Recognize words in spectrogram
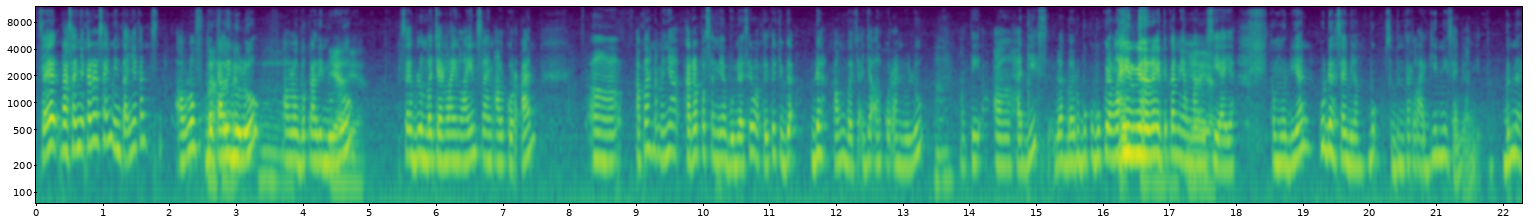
saya rasanya karena saya mintanya kan Allah bekalin dulu, Hmm. Allah bekalin Iya, dulu. iya. Saya belum baca yang lain-lain selain Al-Qur'an. Eh, apa namanya? Karena pesannya Bunda saya waktu itu juga udah kamu baca aja Al-Qur'an dulu, Hmm. nanti eh, hadis, udah baru buku-buku yang lain karena itu kan yang Iya, manusia ya. Kemudian udah saya bilang, "Bu, sebentar lagi nih," saya bilang gitu. Bener.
